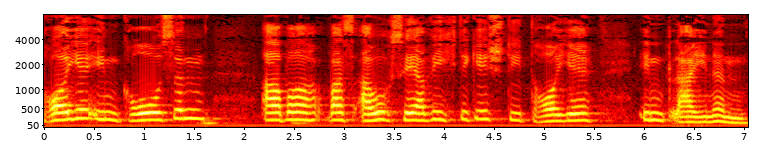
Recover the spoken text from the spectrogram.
Treue im Großen, aber was auch sehr wichtig ist, die Treue im Kleinen.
